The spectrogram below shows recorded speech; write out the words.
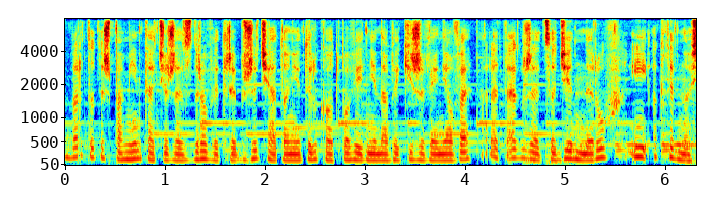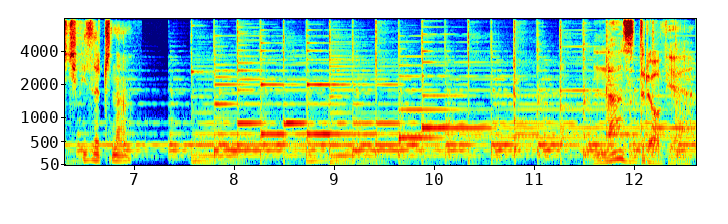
Warto też pamiętać, że zdrowy tryb życia to nie tylko odpowiednie nawyki żywieniowe, ale także codzienny ruch i aktywność fizyczna. Na zdrowie.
